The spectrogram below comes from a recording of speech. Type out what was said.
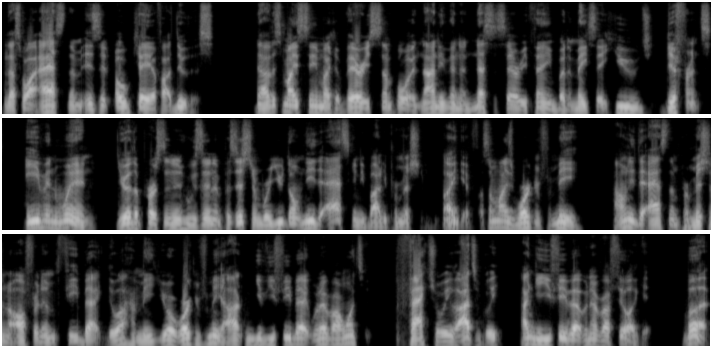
And that's why I asked them, is it okay if I do this? Now, this might seem like a very simple and not even a necessary thing, but it makes a huge difference, even when you're the person who's in a position where you don't need to ask anybody permission. Like if somebody's working for me, I don't need to ask them permission to offer them feedback, do I? I mean, you're working for me. I can give you feedback whenever I want to. Factually, logically, I can give you feedback whenever I feel like it. But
